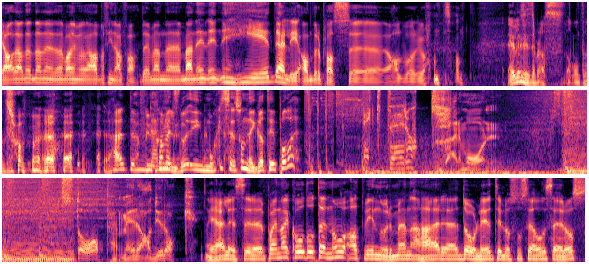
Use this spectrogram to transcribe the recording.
Ja, den, den, den, var, ja, den var fin, Alfa. Det, men, eh, men en, en hederlig andreplass, uh, Halvor Johansson. Eller sisteplass, alt ettersom. Det her, det, du det kan velge Du må ikke se så negativt på det. Ekte rock. hver morgen. Stå opp med Radio Rock. Jeg leser på nrk.no at vi nordmenn er eh, dårlige til å sosialisere oss.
